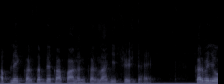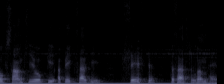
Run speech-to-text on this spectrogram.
अपने कर्तव्य का पालन करना ही श्रेष्ठ है। कर्मयोग सांख्य योग की अपेक्षा भी श्रेष्ठ तथा सुगम है।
